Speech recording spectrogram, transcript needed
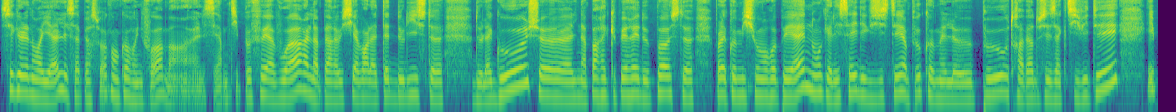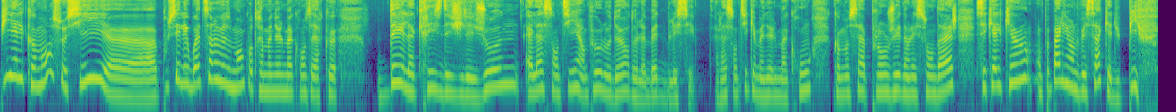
Ségolène Royal s'aperçoit qu'encore une fois, ben, elle s'est un petit peu fait avoir. Elle n'a pas réussi à avoir la tête de liste de la gauche. Euh, elle n'a pas récupéré de poste pour la Commission européenne. Donc, elle essaye d'exister un peu comme elle peut au travers de ses activités. Et puis, elle commence aussi euh, à pousser les boîtes sérieusement contre Emmanuel Macron. C'est-à-dire que dès la crise des Gilets jaunes, elle a senti un peu l'odeur de la bête blessée. Elle a senti qu'Emmanuel Macron commençait à plonger dans les sondages. C'est quelqu'un, on peut pas lui enlever ça, qui a du pif,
